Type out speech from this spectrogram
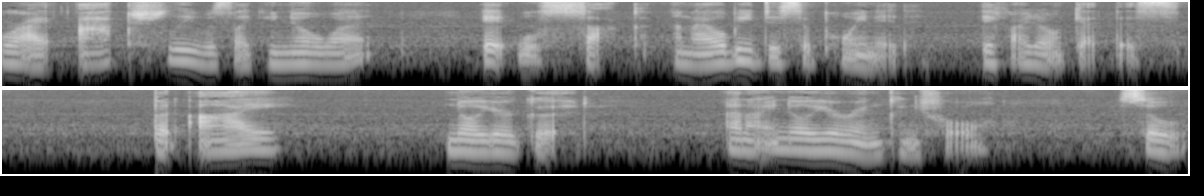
where I actually was like, you know what, it will suck and I will be disappointed if I don't get this. But I know you're good and I know you're in control. So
